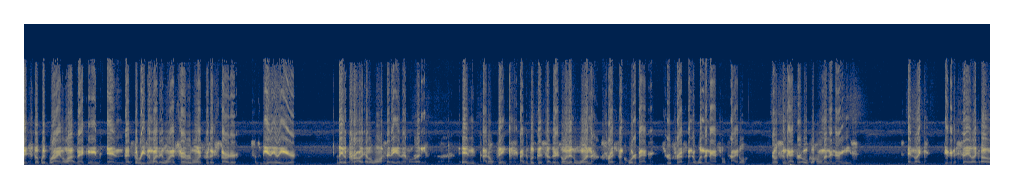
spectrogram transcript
they stuck with Bryant a lot in that game, and that's the reason why they won. If Trevor Lawrence was their starter since the beginning of the year, they would probably have a loss at A&M already. And I don't think I could look this up. There's only been one freshman quarterback, true freshman, to win the national title. You know, some guy for Oklahoma in the '90s, and like you're gonna say like, oh,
